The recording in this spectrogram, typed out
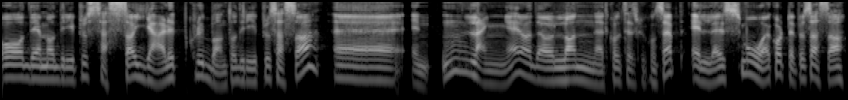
Og det med å drive prosesser, hjelpe klubbene til å drive prosesser, eh, enten lenger, og det å lande et kvalitetsklubbkonsept, eller små, korte prosesser,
